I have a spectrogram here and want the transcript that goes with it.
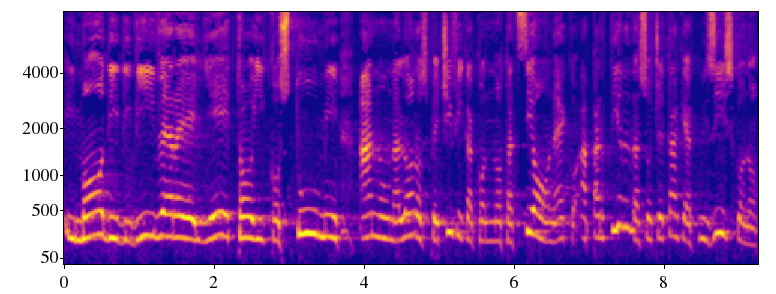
i modi di vivere, gli eto, i costumi hanno una loro specifica connotazione. Ecco, a partire da società che acquisiscono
